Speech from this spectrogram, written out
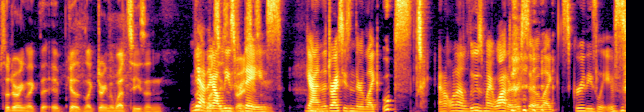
So during like the it, because like during the wet season. like, yeah, they got leaves for days. season- Yeah, in the dry season they're like, "Oops, I don't want to lose my water, so like screw these leaves."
